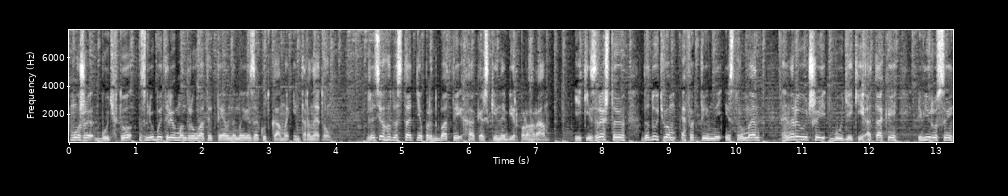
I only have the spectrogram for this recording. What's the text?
може будь-хто з любителів мандрувати темними закутками інтернету. Для цього достатньо придбати хакерський набір програм, які зрештою дадуть вам ефективний інструмент, генеруючий будь-які атаки, віруси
